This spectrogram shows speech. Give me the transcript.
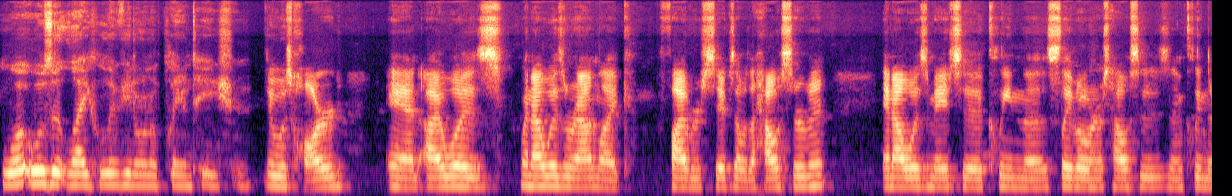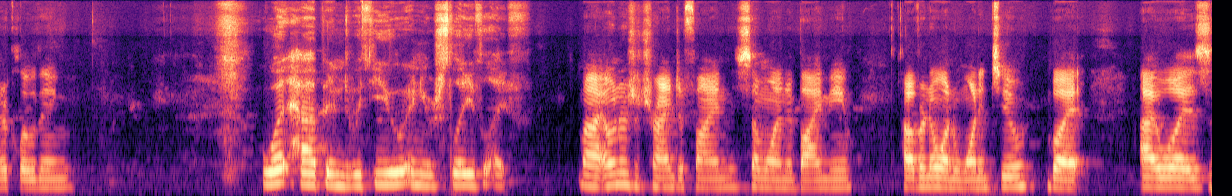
What was it like living on a plantation? it was hard, and I was when I was around like five or six, I was a house servant, and I was made to clean the slave owners' houses and clean their clothing, What happened with you and your slave life? my owners were trying to find someone to buy me. However, no one wanted to. But I was,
